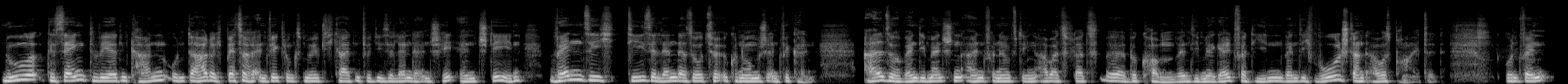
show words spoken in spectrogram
nur gesenkt werden kann und dadurch bessere Entwicklungsmöglichkeiten für diese Länder entstehen, wenn sich diese Länder sozioökonomisch entwickeln. Also wenn die Menschen einen vernünftigen Arbeitsplatz äh, bekommen, wenn sie mehr Geld verdienen, wenn sich Wohlstand ausbreitet und wenn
